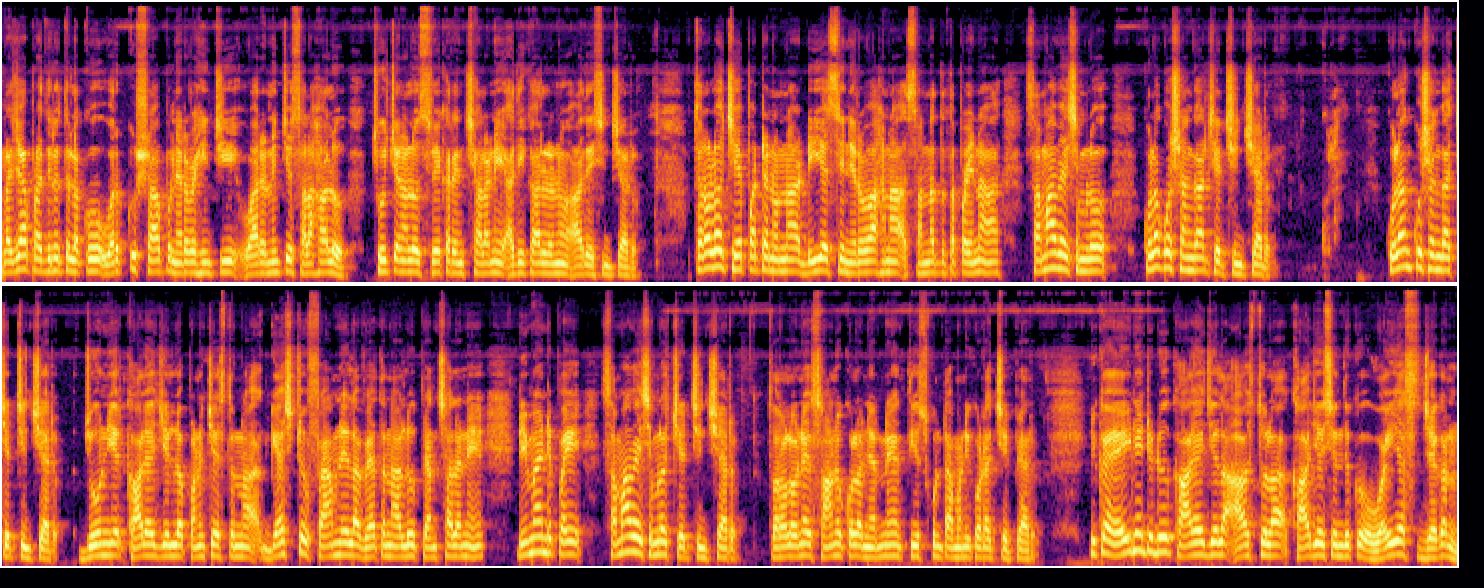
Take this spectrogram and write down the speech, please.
ప్రజాప్రతినిధులకు వర్క్ షాపు నిర్వహించి వారి నుంచి సలహాలు సూచనలు స్వీకరించాలని అధికారులను ఆదేశించారు. త్వరలో చేపట్టనున్న డిఎస్సి నిర్వహణ సన్నద్ధతపైన సమావేశంలో కులకుశంగా చర్చించారు. కులంకుశంగా చర్చించారు. జూనియర్ కాలేజీల్లో పనిచేస్తున్న గెస్ట్ ఫ్యామిలీల వేతనాలు పెంచాలనే డిమాండ్పై సమావేశంలో చర్చించారు. త్వరలోనే సానుకూల నిర్ణయం తీసుకుంటామని కూడా చెప్పారు. ఇక ఎయిడెంటెడ్ కాలేజీల ఆస్తుల కాజేసేందుకు వైఎస్ జగన్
